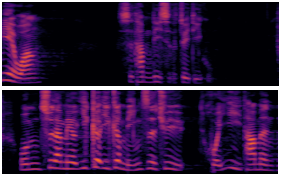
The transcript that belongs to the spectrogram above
灭亡，是他们历史的最低谷。我们虽然没有一个一个名字去回忆他们，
